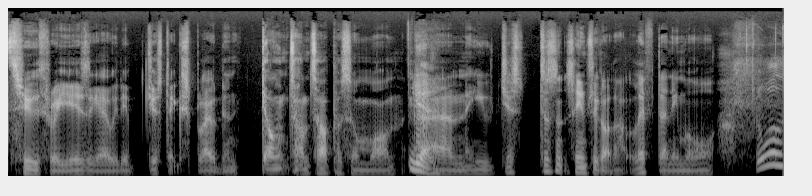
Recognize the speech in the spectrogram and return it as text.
two, three years ago he'd have just exploded and dunked on top of someone. Yeah. and he just doesn't seem to have got that lift anymore. Well,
